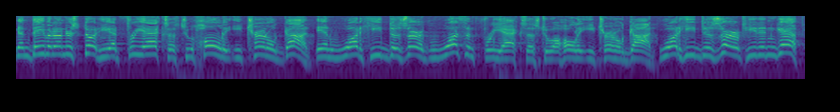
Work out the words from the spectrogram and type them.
And David understood he had free access to holy, eternal God. And what he deserved wasn't free access to a holy, eternal God. What he deserved, he didn't get.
